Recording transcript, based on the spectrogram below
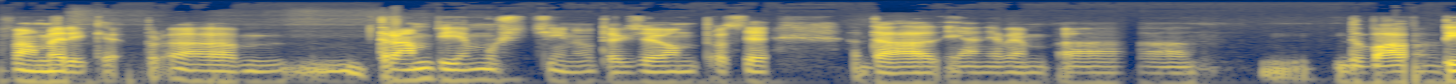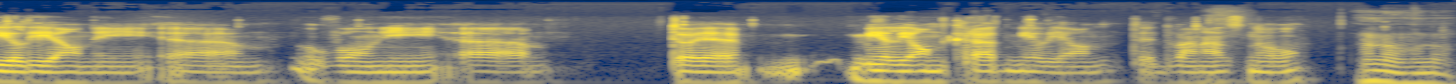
v Amerike. Um, Trump je mužčinu, takže on prostě dá, já nevím, uh, 2 bilióny um, uvolní, um, to je milión krát milión, to je 12 nul. Ano, ano.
